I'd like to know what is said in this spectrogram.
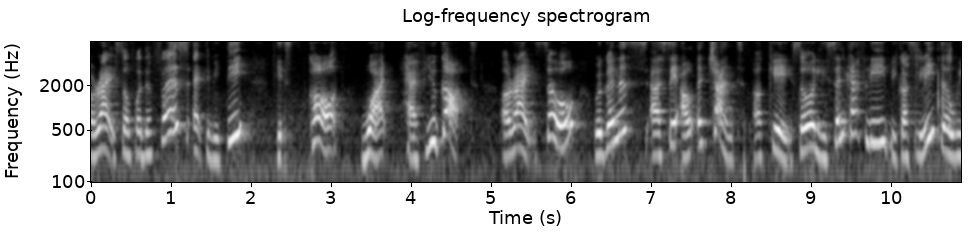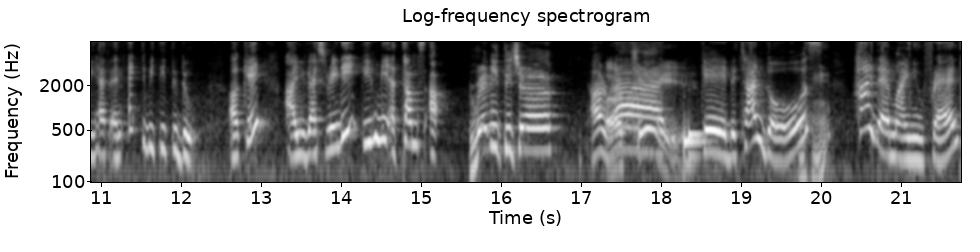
All right, so for the first activity, it's called What Have You Got? All right, so we're going to uh, say out a chant. Okay, so listen carefully because later we have an activity to do. Okay, are you guys ready? Give me a thumbs up. Ready, teacher? All right. Okay. Okay, the chant goes, Hi there, my new friend.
